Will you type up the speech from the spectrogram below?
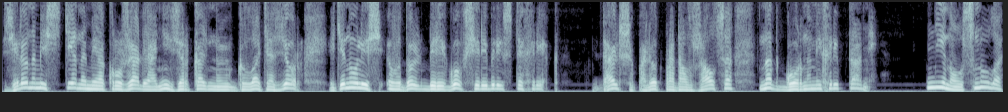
Зелеными стенами окружали они зеркальную гладь озер и тянулись вдоль берегов серебристых рек. Дальше полет продолжался над горными хребтами. Нина уснула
